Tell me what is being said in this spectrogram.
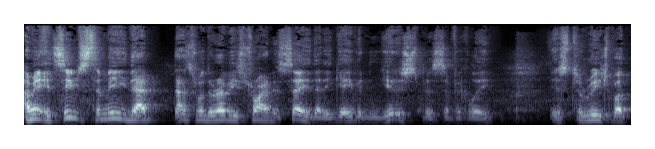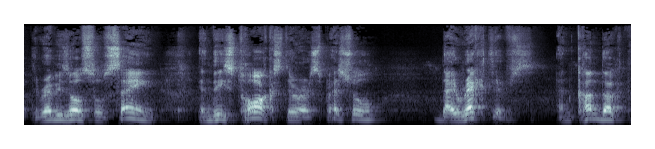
I mean, it seems to me that that's what the Rebbe is trying to say, that he gave it in Yiddish specifically, is to reach. But the Rebbe is also saying in these talks there are special directives and conduct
